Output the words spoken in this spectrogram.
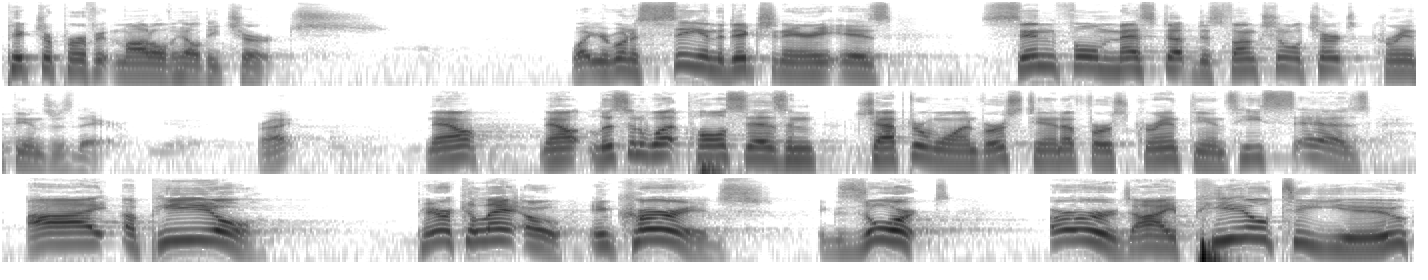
picture perfect model of healthy church. What you're going to see in the dictionary is sinful, messed up, dysfunctional church. Corinthians is there. Right? Now, now listen to what Paul says in chapter 1, verse 10 of 1 Corinthians. He says, I appeal, parakaleo, encourage, exhort, urge, I appeal to you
